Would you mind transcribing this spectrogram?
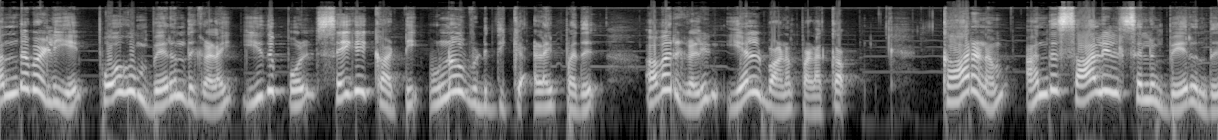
அந்த வழியே போகும் பேருந்துகளை இதுபோல் செய்கை காட்டி உணவு விடுதிக்கு அழைப்பது அவர்களின் இயல்பான பழக்கம். காரணம் அந்த சாலையில் செல்லும் பேருந்து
